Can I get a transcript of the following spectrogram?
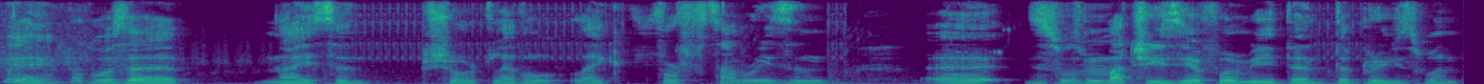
Okay, that was a nice and short level. Like, for some reason, uh, this was much easier for me than the previous one.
